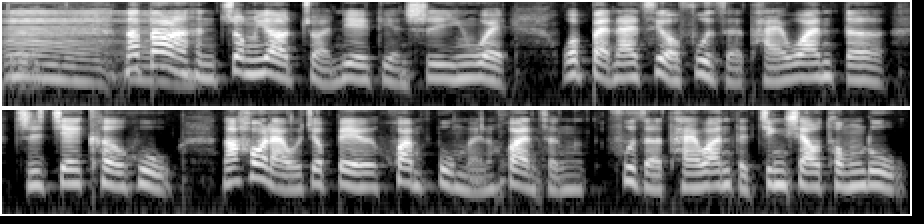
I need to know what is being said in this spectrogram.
嗯，那当然很重要转捩点是因为我本来只有负责台湾的直接客户，那后来我就被换部门换成负责台湾的经销通路。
